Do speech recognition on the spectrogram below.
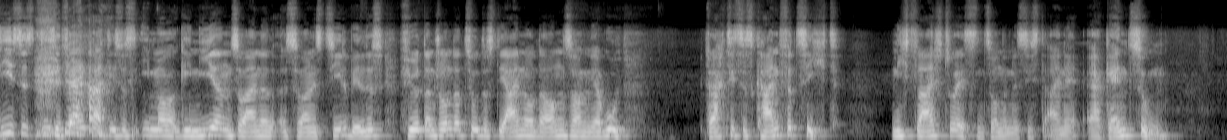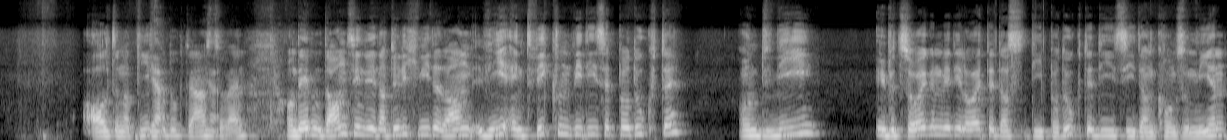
dieses, diese Fähigkeit, dieses Imaginieren so, einer, so eines Zielbildes führt dann schon dazu, dass die einen oder anderen sagen, ja gut, vielleicht ist es kein Verzicht, nicht Fleisch zu essen, sondern es ist eine Ergänzung, Alternativprodukte Ja, ja. auszuwählen. Und eben dann sind wir natürlich wieder dran, wie entwickeln wir diese Produkte und wie überzeugen wir die Leute, dass die Produkte, die sie dann konsumieren,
